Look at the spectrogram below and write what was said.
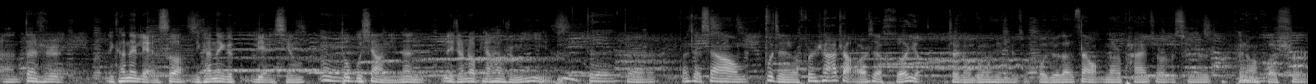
嗯、但是你看那脸色，你看那个脸型嗯都不像你，那那张照片还有什么意义呢？对，对，而且像不仅是婚纱照，而且合影这种东西，我觉得在我们那儿拍就是其实非常合适的。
